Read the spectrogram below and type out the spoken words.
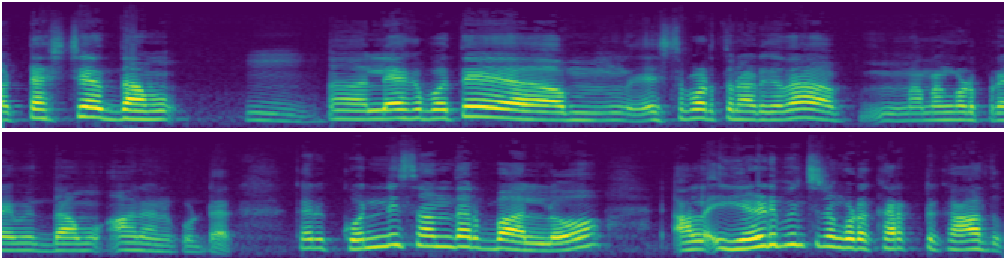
టెస్ట్ చేద్దాము. లేకపోతే ఇష్టపడుతున్నాడు కదా మనం కూడా ప్రేమిద్దాము అని అనుకుంటారు. కానీ కొన్ని సందర్భాల్లో అలా ఏడిపించడం కూడా కరెక్ట్ కాదు.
